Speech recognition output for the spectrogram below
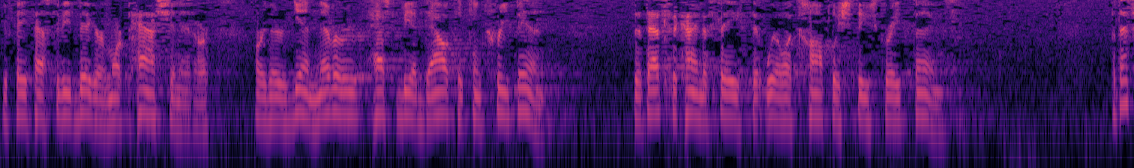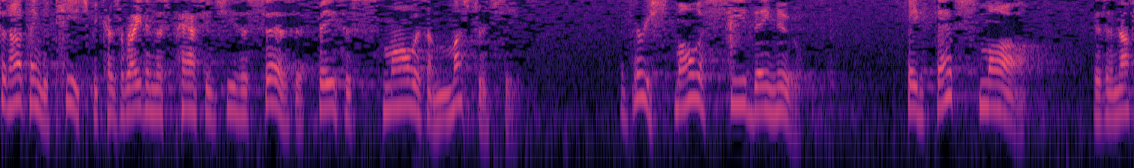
Your faith has to be bigger, more passionate, or, or there again never has to be a doubt that can creep in. That that's the kind of faith that will accomplish these great things. But that's an odd thing to teach because right in this passage, Jesus says that faith is small as a mustard seed. The very smallest seed they knew. Faith that small is enough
